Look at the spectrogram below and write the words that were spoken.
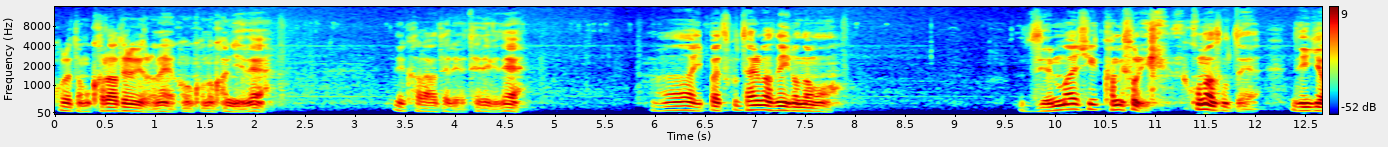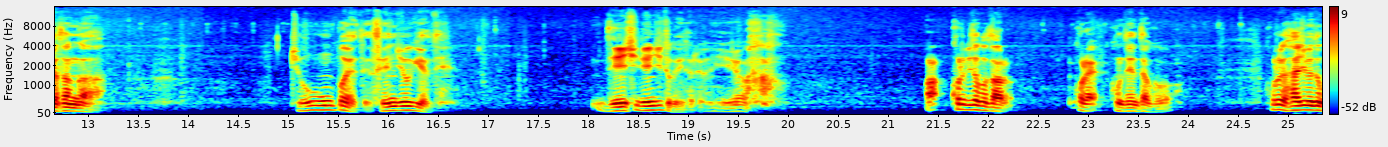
これともカラーテレビやろね。この感じでねでカラーテレビテレビね。ああいっぱい作ってありますねいろんなもん。ゼンマイ式カミソリ。こんなん作って電気屋さんが。超音波やって洗浄機やって。電子レンジとか言ったらいや。あこれ見たことある。これこの電卓これが初めの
